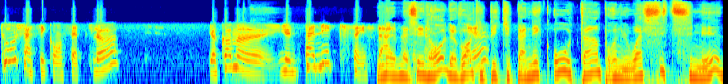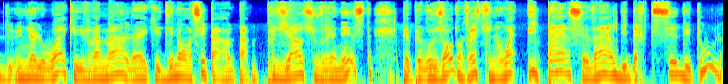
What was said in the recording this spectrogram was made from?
touche à ces concepts-là, il y a comme un, il y a une panique qui s'installe. Mais, c'est drôle de voir qu'ils paniquent autant pour une loi si timide, une loi qui est vraiment là, qui est dénoncée par, par plusieurs souverainistes. Puis pour eux autres, on dirait que c'est une loi hyper sévère, liberticide et tout. Là.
